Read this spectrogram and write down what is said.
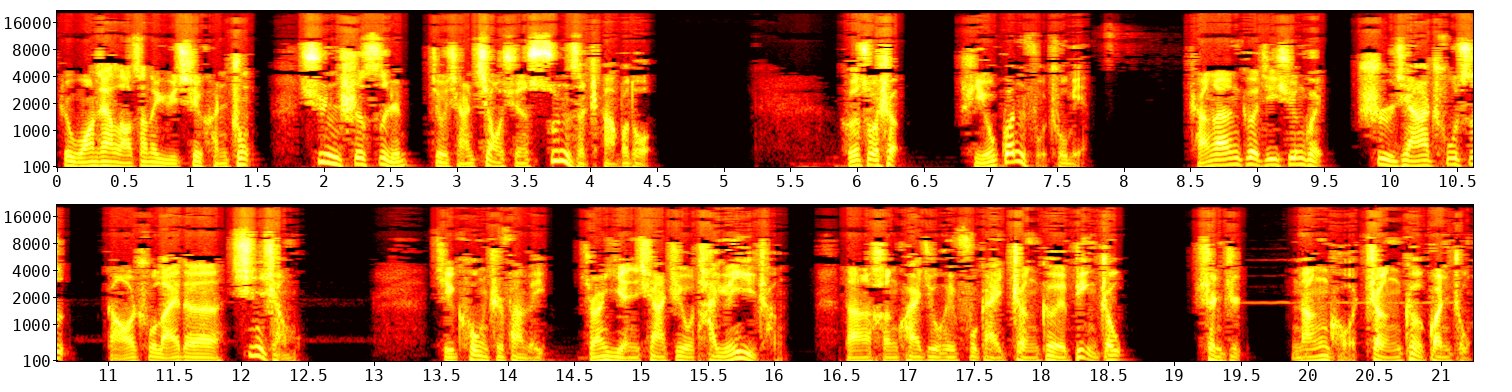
这王家老三的语气很重，训斥四人就像教训孙子差不多。合作社是由官府出面，长安各级勋贵世家出资搞出来的新项目，其控制范围虽然眼下只有太原一城，但很快就会覆盖整个并州。甚至囊括整个关中，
